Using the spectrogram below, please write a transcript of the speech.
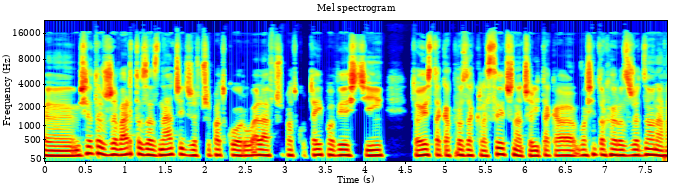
E, myślę też, że warto zaznaczyć, że w przypadku Orwella, w przypadku tej powieści, to jest taka proza klasyczna, czyli taka właśnie trochę rozrzedzona,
